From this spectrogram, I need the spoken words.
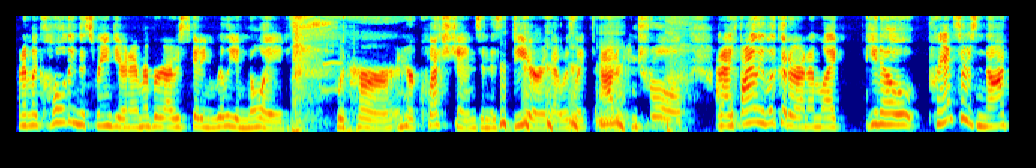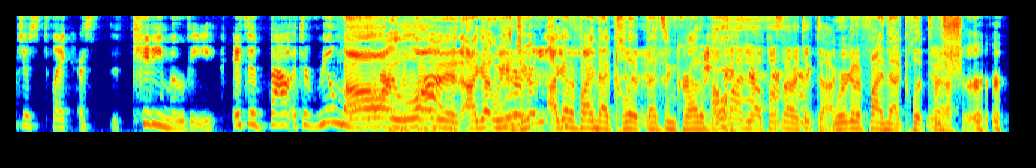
And I'm like holding this reindeer. And I remember I was getting really annoyed with her and her questions and this deer that was like out of control. And I finally look at her and I'm like, you know, Prancer's not just like a kitty movie. It's about, it's a real movie. Oh, I love love. it. I got we do, I got to find that clip. That's incredible. I'll find it. I'll post it on our TikTok. We're going to find that clip for sure.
